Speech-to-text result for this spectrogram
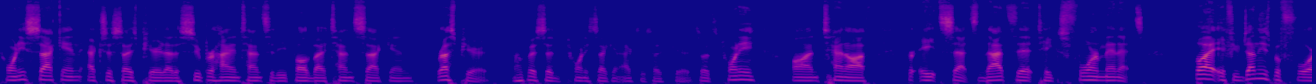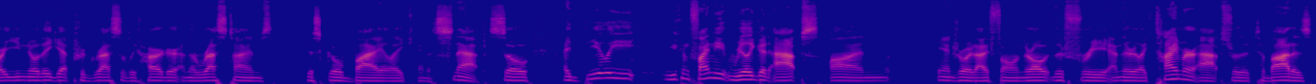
20 second exercise period at a super high intensity, followed by a 10 second rest period. I hope I said 20 second exercise period. So it's 20 on, 10 off for eight sets. That's it. Takes four minutes. But if you've done these before, you know they get progressively harder and the rest times just go by like in a snap. So ideally, you can find really good apps on Android, iPhone. They're all they're free and they're like timer apps for the Tabatas.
